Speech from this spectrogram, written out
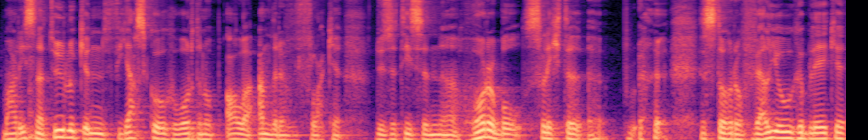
maar is natuurlijk een fiasco geworden op alle andere vlakken. Dus het is een uh, horrible, slechte uh, store of value gebleken.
